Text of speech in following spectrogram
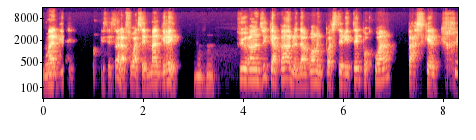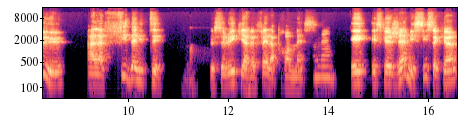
malgré. Et c'est ça la foi, c'est malgré. Mhm. Fut rendue capable d'avoir une postérité. Pourquoi? Parce qu'elle crut à la fidélité de celui qui avait fait la promesse. Amen. Et, et ce que j'aime ici, c'est que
